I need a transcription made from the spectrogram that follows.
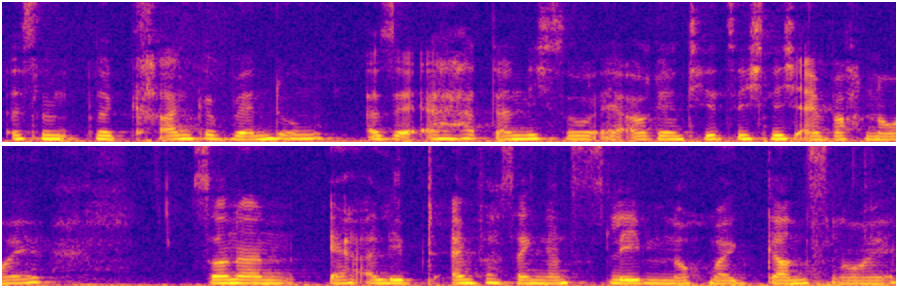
es nimmt eine kranke Wendung. Also er hat dann nicht so, er orientiert sich nicht einfach neu, sondern er erlebt einfach sein ganzes Leben nochmal ganz neu.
